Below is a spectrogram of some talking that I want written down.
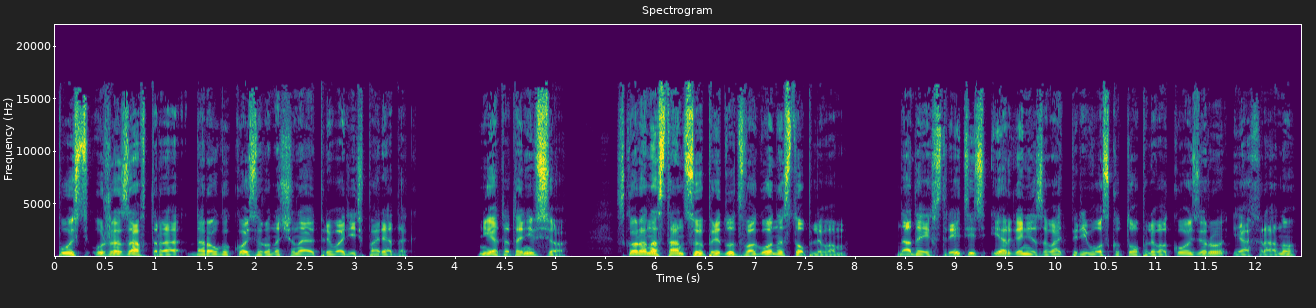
Пусть уже завтра дорогу к озеру начинают приводить в порядок. Нет, это не все. Скоро на станцию придут вагоны с топливом. Надо их встретить и организовать перевозку топлива к озеру и охрану,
